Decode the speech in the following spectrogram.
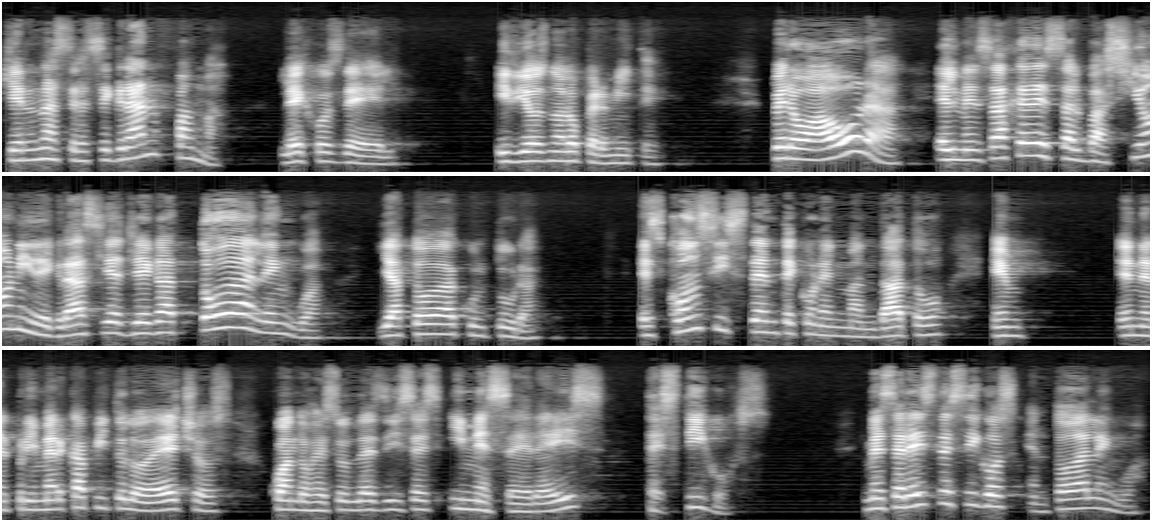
quieren hacerse gran fama lejos de Él y Dios no lo permite. Pero ahora el mensaje de salvación y de gracia llega a toda lengua y a toda cultura. Es consistente con el mandato en, el primer capítulo de Hechos, cuando Jesús les dice, y me seréis testigos. Me seréis testigos en toda lengua,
